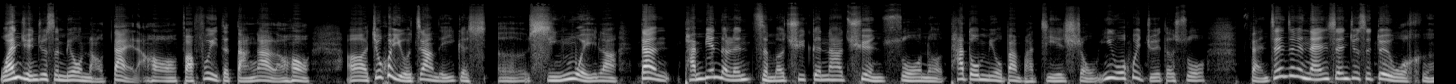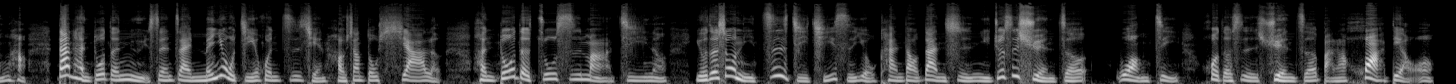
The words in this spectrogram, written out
完全就是没有脑袋了哈，法富的档案了哈，啊，就会有这样的一个呃行为啦。但旁边的人怎么去跟他劝说呢？他都没有办法接受，因为会觉得说，反正这个男生就是对我很好。但很多的女生在没有结婚之前，好像都瞎了很多的蛛丝马迹呢。有的时候你自己其实有看到，但是你就是选择。忘记，或者是选择把它划掉哦。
